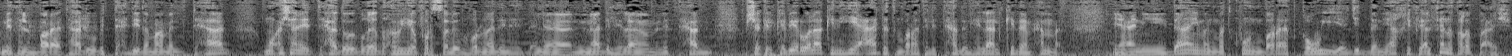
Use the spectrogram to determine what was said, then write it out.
مثل المباريات هذه وبالتحديد أمام الاتحاد مو عشان الاتحاد يبغى يظهر وهي فرصة لظهور نادي نادي الهلال أمام الاتحاد بشكل كبير ولكن هي عادة مباراة الاتحاد والهلال كذا يا محمد. يعني دائما ما تكون مباريات قوية جدا يا أخي في 2013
